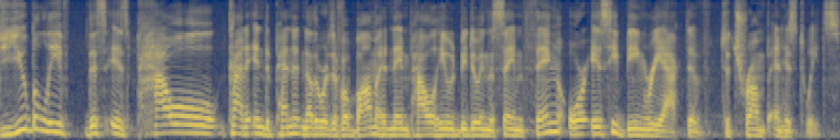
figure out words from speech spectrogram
Do you believe this is Powell kind of independent? In other words, if Obama had named Powell, he would be doing the same thing? Or is he being reactive to Trump and his tweets?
